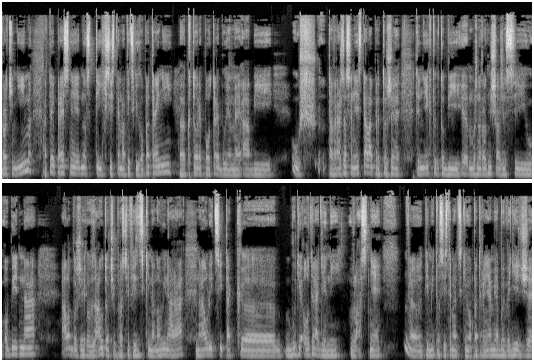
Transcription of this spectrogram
proti ním. A to je presne jedno z tých systematických opatrení, e, ktoré potrebujeme, aby už tá vražda sa nestala, pretože ten niekto, kto by e, možno rozmýšľal, že si ju objedná, alebo že zautočí proste fyzicky na novinára na ulici, tak e, bude odradený vlastne E, týmito systematickými opatreniami a bude vedieť, že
